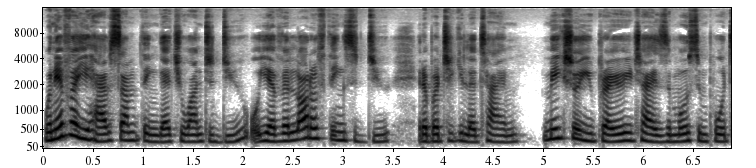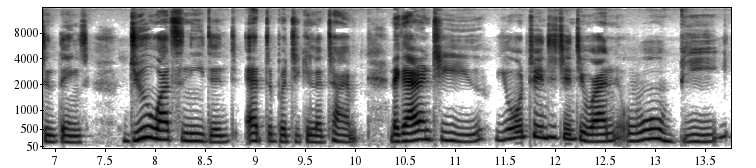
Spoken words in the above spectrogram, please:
Whenever you have something that you want to do or you have a lot of things to do at a particular time, make sure you prioritize the most important things. Do what's needed at a particular time. And I guarantee you, your 2021 will be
